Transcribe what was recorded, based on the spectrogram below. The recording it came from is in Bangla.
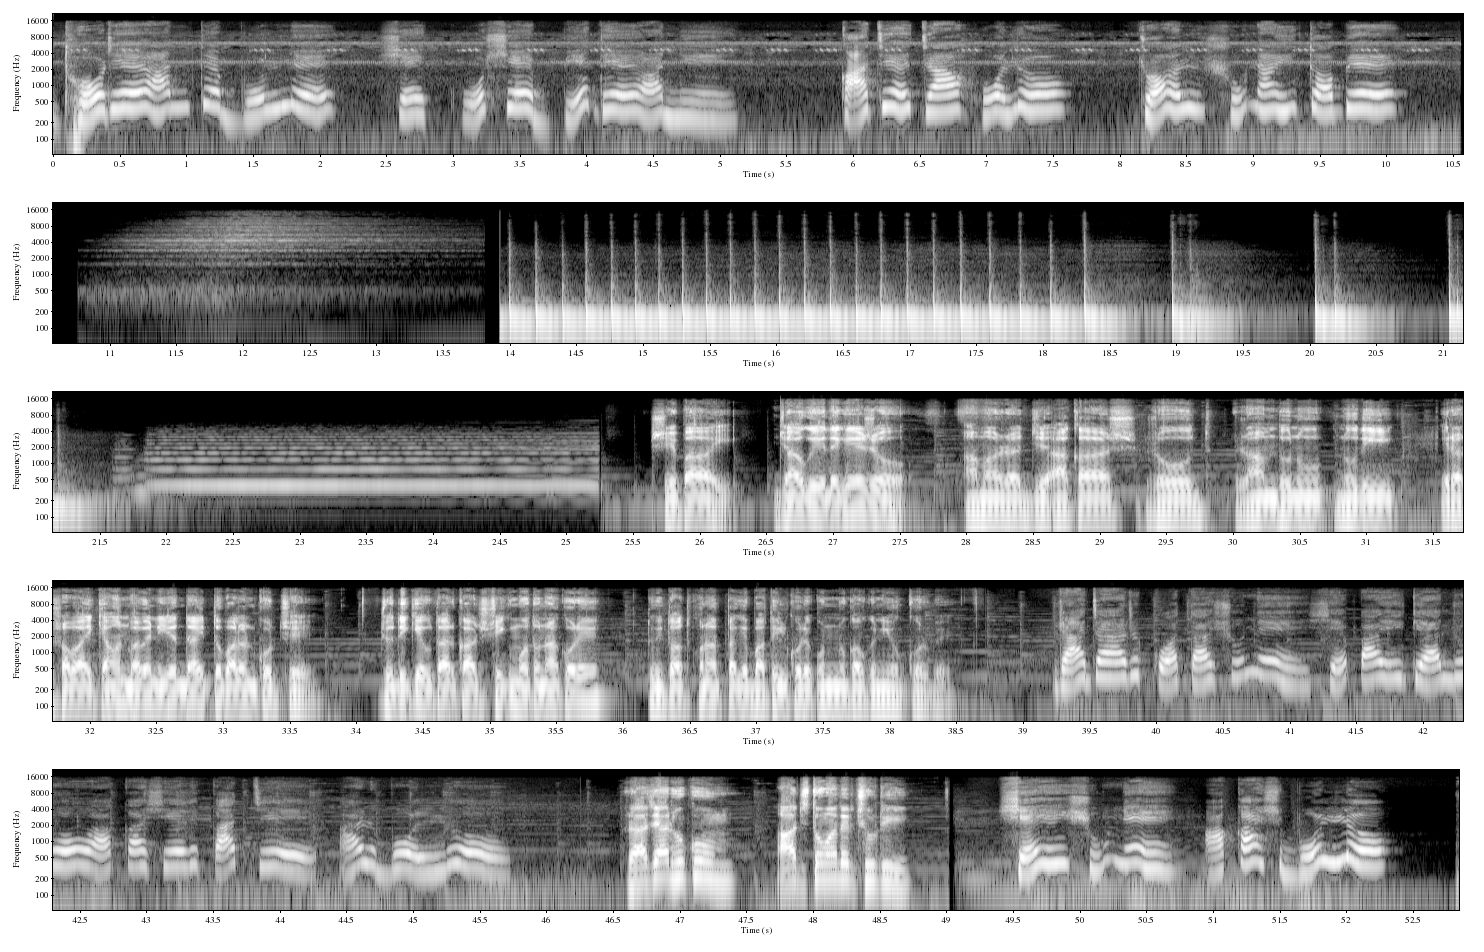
ধরে আনতে বললে সে কোষে বেঁধে আনে। কাজে যা হলো, চল শোনাই তবে। সেপাই যাও গিয়ে দেখে এসো। আমার রাজ্যে আকাশ রোদ রামধনু নদী এরা সবাই কেমনভাবে নিজের দায়িত্ব পালন করছে। যদি কেউ তার কাজ ঠিক মতো না করে তুমি তৎক্ষণাৎ তাকে বাতিল করে অন্য কাউকে নিয়োগ করবে। রাজার কথা শুনে সে পাই গেল আকাশের কাছে আর বলল রাজার হুকুম আজ তোমাদের ছুটি। সেই শুনে আকাশ বলল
